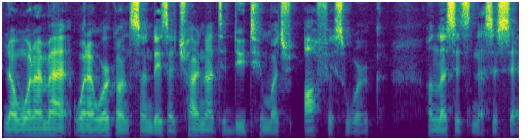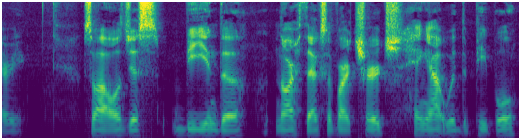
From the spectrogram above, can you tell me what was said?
You know, when I'm at when I work on Sundays, I try not to do too much office work unless it's necessary. So I'll just be in the narthex of our church, hang out with the people,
